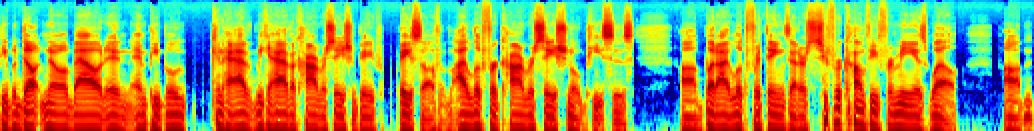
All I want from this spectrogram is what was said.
people don't know about and and people can have we can have a conversation based, based off of. I look for conversational pieces, uh, but I look for things that are super comfy for me as well, um,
